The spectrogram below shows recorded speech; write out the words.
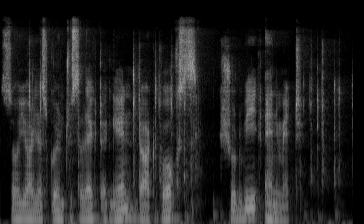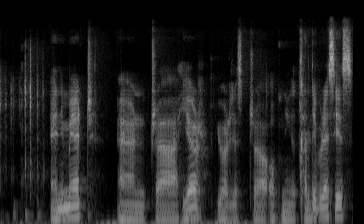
So you are just going to select again dot box should be animate. Animate and uh, here you are just uh, opening a curly braces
